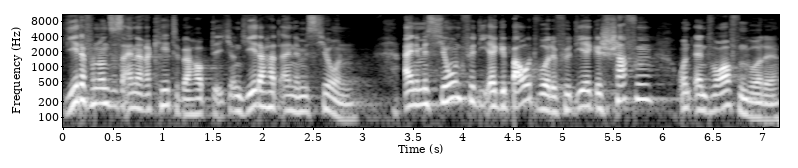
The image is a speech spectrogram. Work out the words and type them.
Jeder von uns ist eine Rakete, behaupte ich, und jeder hat eine Mission. Eine Mission, für die er gebaut wurde, für die er geschaffen und entworfen wurde.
